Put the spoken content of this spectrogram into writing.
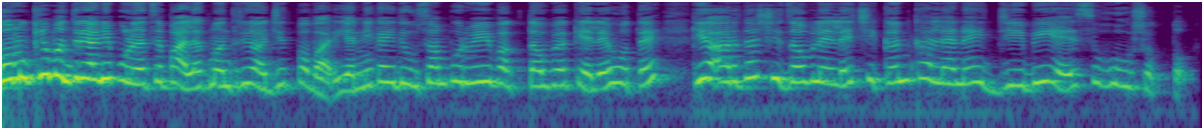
उपमुख्यमंत्री आणि पुण्याचे पालकमंत्री अजित पवार यांनी काही दिवसांपूर्वी वक्तव्य केले होते की अर्ध शिजवलेले चिकन खाल्ल्याने जीबीएस होऊ शकतो.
